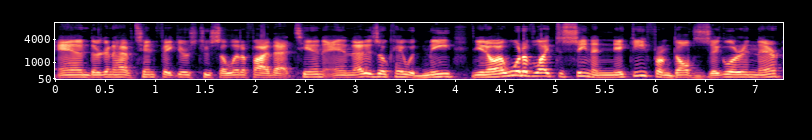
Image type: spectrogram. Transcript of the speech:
and they're going to have 10 figures to solidify that 10, and that is okay with me. You know, I would have liked to seen a Nikki from Dolph Ziggler in there,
